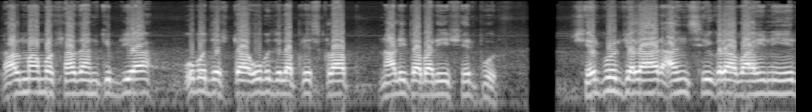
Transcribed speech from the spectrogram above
লাল মোহাম্মদ শাহজাহান কিবরিয়া, উপদেষ্টা, উপজেলা প্রেস ক্লাব, নালিতাবাড়ি, শেরপুর। শেরপুর জেলার আইনশৃঙ্খলা বাহিনীর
